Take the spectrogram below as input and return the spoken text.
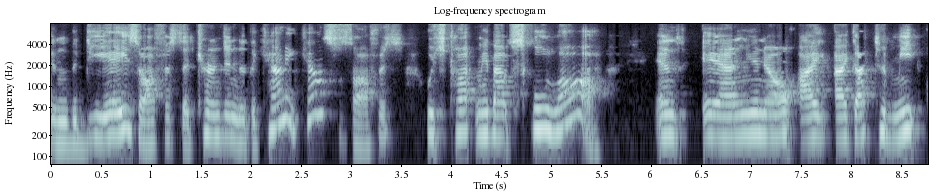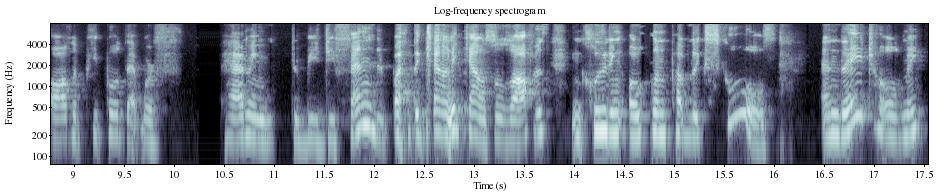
in the DA's office that turned into the county counsel's office, which taught me about school law. And, and you know, I, I got to meet all the people that were having to be defended by the county counsel's office, including Oakland Public Schools. And they told me,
